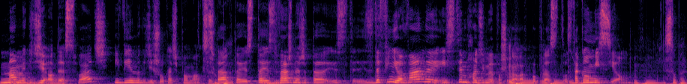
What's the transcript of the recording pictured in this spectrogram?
Mamy gdzie odesłać i wiemy, gdzie szukać pomocy. Super. Tak? To, jest, to jest ważne, że to jest zdefiniowane i z tym chodzimy po szkołach po prostu, z taką misją. Mhm, super.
